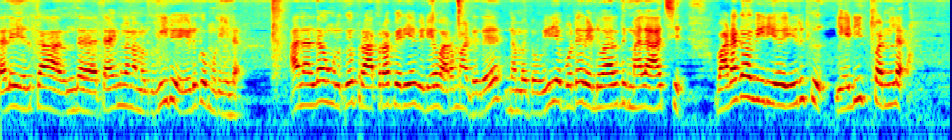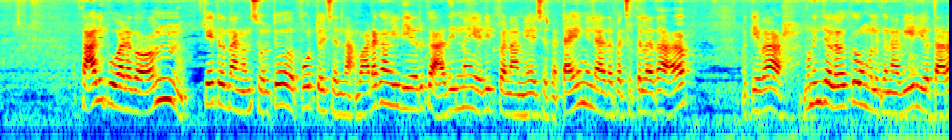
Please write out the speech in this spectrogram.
வேலையும் இருக்கா? அந்த டைமில் நம்மளுக்கு வீடியோ எடுக்க முடியல. அதனால தான் உங்களுக்கு ப்ராப்பராக பெரிய வீடியோ வரமாட்டுது. நம்ம இப்போ வீடியோ போட்டு ரெண்டு வாரத்துக்கு மேலே ஆச்சு. வடகம் வீடியோ இருக்குது எடிட் பண்ணல. தாளிப்பு வடகம் கேட்டிருந்தாங்கன்னு சொல்லிட்டு போட்டு வச்சுருந்தேன். வடகம் வீடியோ இருக்குது அது இன்னும் எடிட் பண்ணாமே வச்சுருக்கேன். டைம் இல்லாத பட்சத்தில் தான் ஓகேவா? முடிஞ்ச அளவுக்கு உங்களுக்கு நான் வீடியோ தர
